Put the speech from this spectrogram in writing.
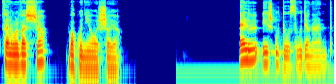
Felolvassa Bakonyi Orsolya. Elő- és utószó gyanánt.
